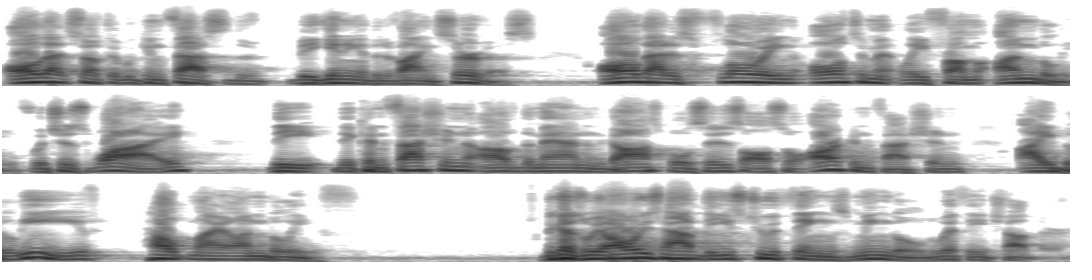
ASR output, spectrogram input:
all that stuff that we confess at the beginning of the divine service, all that is flowing ultimately from unbelief, which is why the, the confession of the man in the Gospels is also our confession I believe, help my unbelief. Because we always have these two things mingled with each other.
